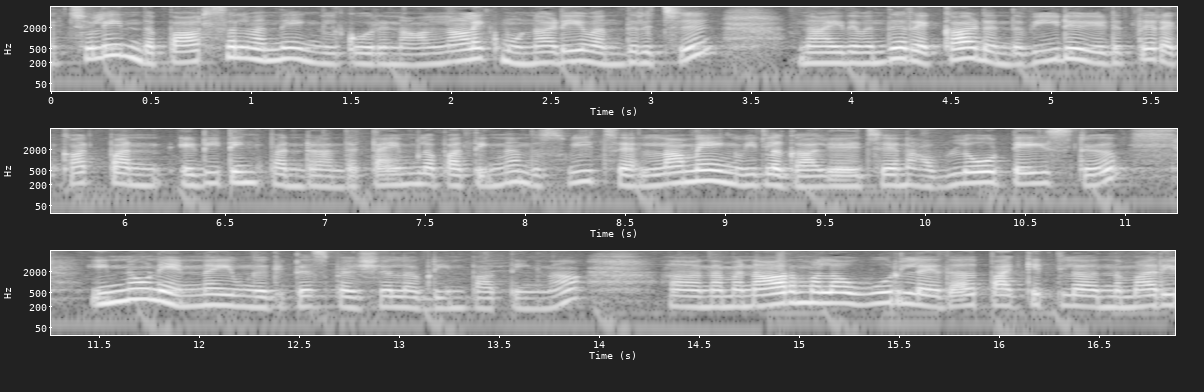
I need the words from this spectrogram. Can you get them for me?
ஆக்சுவலி இந்த பார்சல் வந்து எங்களுக்கு ஒரு நாலு நாளைக்கு முன்னாடியே வந்துருச்சு. நான் இதை வந்து ரெக்கார்ட் இந்த வீடியோ எடுத்து ரெக்கார்ட் பண் எடிட்டிங் பண்ணுற அந்த டைமில் பார்த்திங்கன்னா அந்த ஸ்வீட்ஸ் எல்லாமே எங்கள் வீட்டில் காலி ஆயிடுச்சு ஏன்னா அவ்வளோ டேஸ்ட்டு இன்னொன்று என்ன இவங்கக்கிட்ட ஸ்பெஷல் அப்படின்னு பார்த்தீங்கன்னா நம்ம நார்மலாக ஊரில் ஏதாவது பாக்கெட்டில் அந்த மாதிரி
